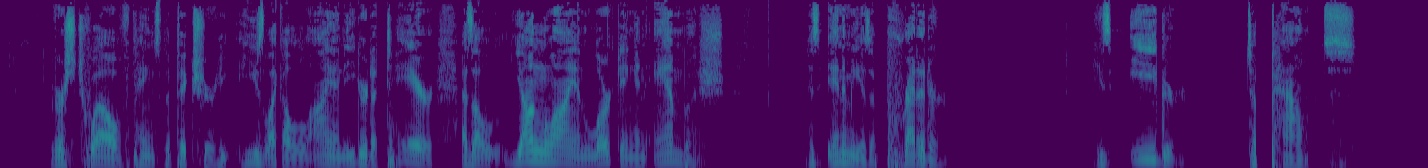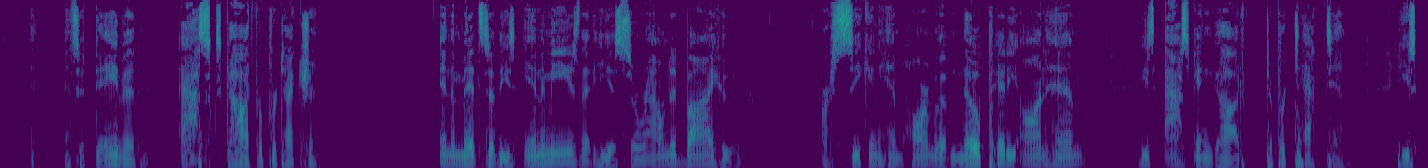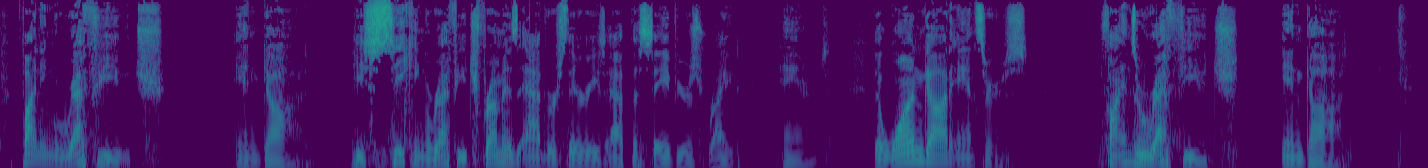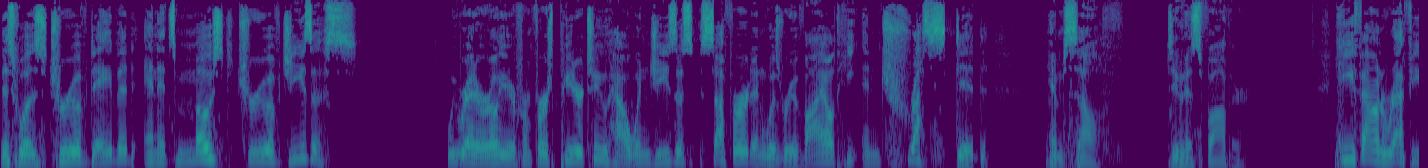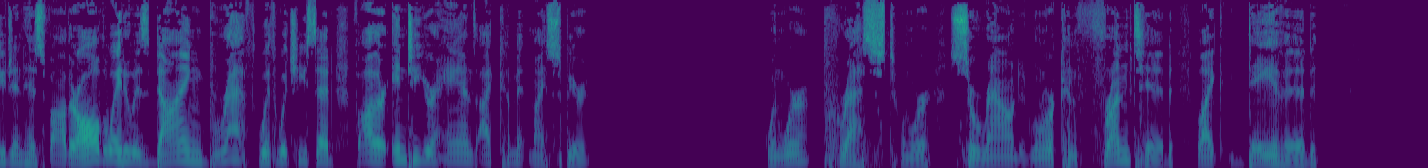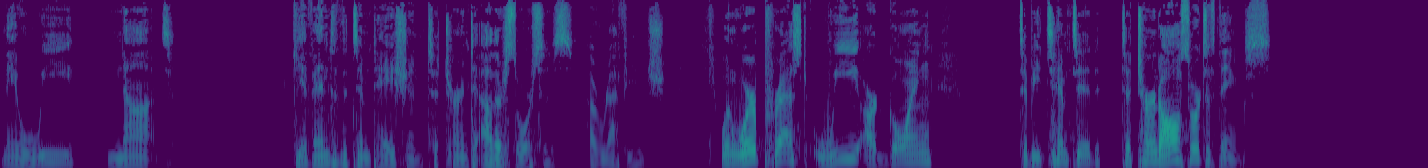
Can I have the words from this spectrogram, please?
Verse 12 paints the picture. He, he's like a lion, eager to tear, as a young lion lurking in ambush. His enemy is a predator. He's eager to pounce. And so David asks God for protection. In the midst of these enemies that he is surrounded by, who are seeking him harm, who have no pity on him, he's asking God to protect him. He's finding refuge in God. He's seeking refuge from his adversaries at the Savior's right hand. The one God answers finds refuge in God. This was true of David, and it's most true of Jesus. We read earlier from 1 Peter 2 how when Jesus suffered and was reviled, he entrusted himself to his Father. He found refuge in his Father all the way to his dying breath, with which he said, Father, into your hands I commit my spirit. When we're pressed, when we're surrounded, when we're confronted like David, may we not give in to the temptation to turn to other sources of refuge. When we're pressed, we are going to be tempted to turn to all sorts of things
